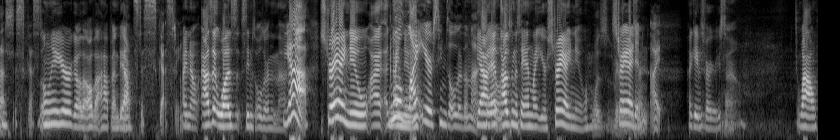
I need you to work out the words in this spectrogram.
That's mm. disgusting. Only a year ago that all that happened. Yeah. That's disgusting. I know. As It Was seems older than that. yeah. Stray, I knew. I, I Well, knew. Lightyear seems older than that. Yeah, and I was gonna say and Lightyear. Stray, I knew was very Stray. I didn't. I That game's very recent. Wow.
